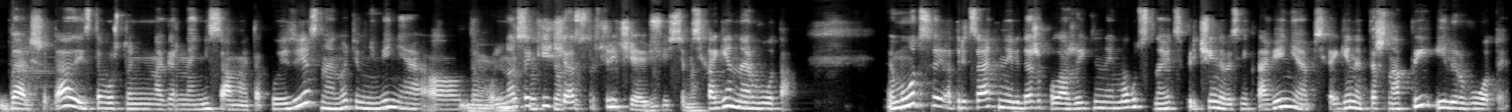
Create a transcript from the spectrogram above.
Дальше, да, из того, что, наверное, не самое такое известное, но, тем не менее, ну, довольно-таки часто встречающееся. Да. Психогенная рвота. Эмоции, отрицательные или даже положительные, могут становиться причиной возникновения психогенной тошноты или рвоты.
